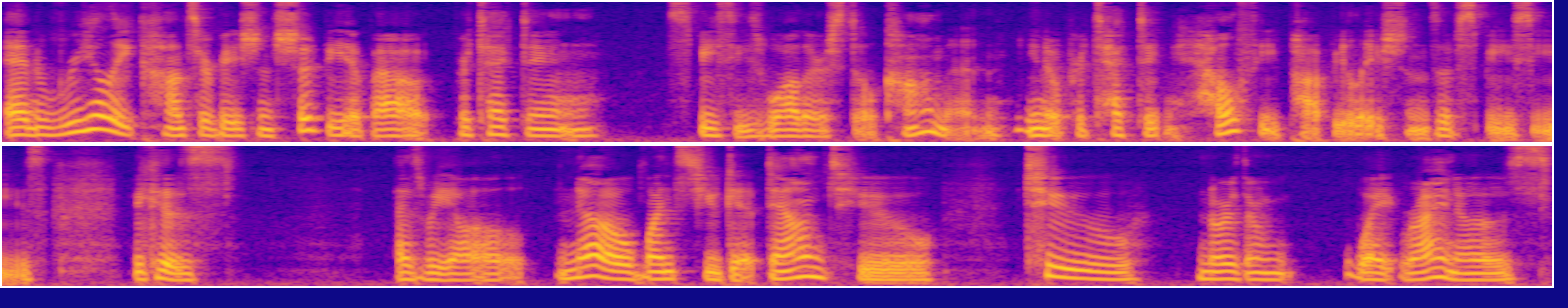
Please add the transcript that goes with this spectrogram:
And really, conservation should be about protecting species while they're still common, you know, protecting healthy populations of species because as we all know, once you get down to two northern white rhinos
